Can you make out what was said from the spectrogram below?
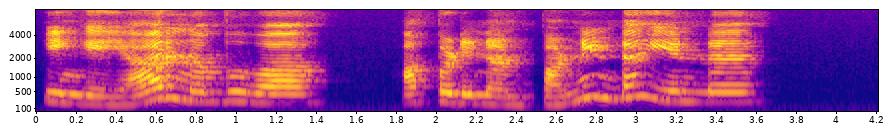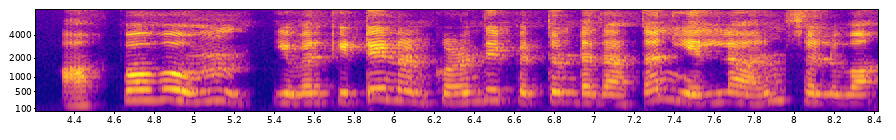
இங்க யார் நம்புவா? அப்படி நான் பண்ணிண்டா என்ன? அப்பவும் இவர்கிட்டே நான் குழந்தை பெத்துண்டதா தான் எல்லாரும் சொல்லுவா.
